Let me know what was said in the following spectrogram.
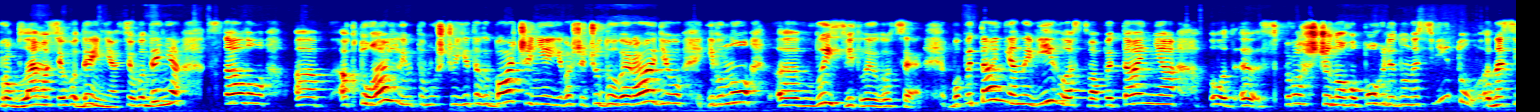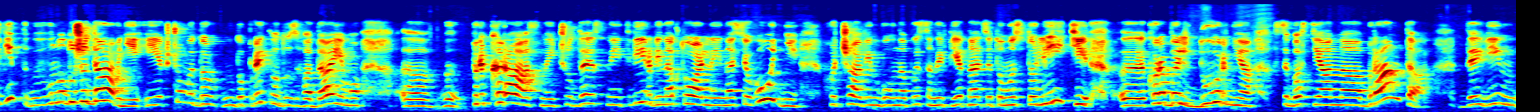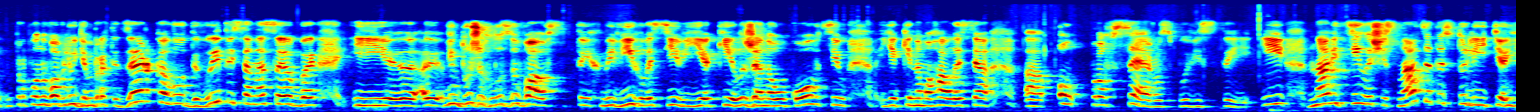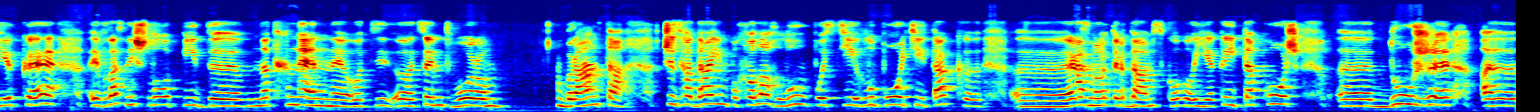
Проблема сьогодення. Сьогодення стало а, актуальним, тому що є телебачення, є ваше чудове радіо, і воно е, висвітлило це. Бо питання невігластва, питання от, е, спрощеного погляду на світу на світ, воно дуже давнє. І якщо ми до, до прикладу згадаємо е, прекрасний чудесний твір, він актуальний на сьогодні, хоча він був написаний в 15 столітті, корабель дурня Себастьяна Бранта де він пропонував людям брати дзеркало, дивитися на себе, і е, він дуже глузував з тих невігласів, які лженауковців, які намагалися е, о, про все розповісти. І навіть ціле 16 століття, яке е, власне йшло під натхненне цим твором. Бранта, чи згадаємо похвала глупості, глупоті, так е, Разма який також е, дуже е,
